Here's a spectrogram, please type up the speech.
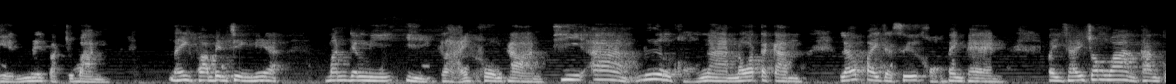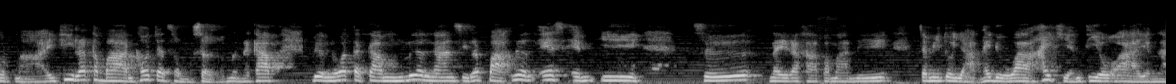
เห็นในปัจจุบัน ในความเป็นจริงเนี่ย มันยังมีอีกหลายโครงการที่อ้างเรื่องของงานนวัตกรรม แล้วไปจะซื้อของแพงๆ ไปใช้ช่องว่างทางกฎหมายที่รัฐบาลเขาจะส่งเสริมนะครับ เรื่องนวัตกรรม เรื่องงานศิลปะ เรื่อง SME ซื้อในราคาประมาณนี้ จะมีตัวอย่างให้ดูว่าให้เขียน TOR ยังไง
